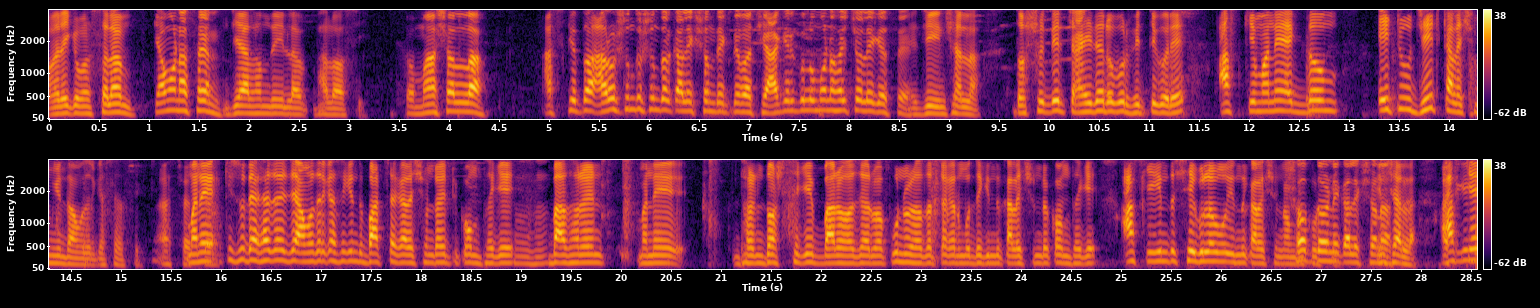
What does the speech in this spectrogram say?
ওয়ালাইকুম আসসালাম। কেমন আছেন? জি আলহামদুলিল্লাহ ভালো আছি। তো মাশাল্লাহ আজকে তো আরও সুন্দর সুন্দর কালেকশন দেখতে পাচ্ছি। আগেরগুলো মনে হয় চলে গেছে। জি ইনশাল্লাহ দর্শকদের চাহিদার উপর ভিত্তি করে আজকে মানে একদম এ টু জেড কালেকশন কিন্তু আমাদের কাছে আছে। আচ্ছা মানে কিছু দেখা যায় যে আমাদের কাছে কিন্তু বাচ্চা কালেকশনটা একটু কম থাকে বা ধরেন মানে ধরেন দশ থেকে বারো হাজার বা পনেরো হাজার টাকার মধ্যে কিন্তু কালেকশনটা কম থাকে। আজকে কিন্তু সেগুলো কিন্তু কালেকশন সব ধরনের কালেকশন আছে। ইনশাল্লাহ আজকে আজকে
